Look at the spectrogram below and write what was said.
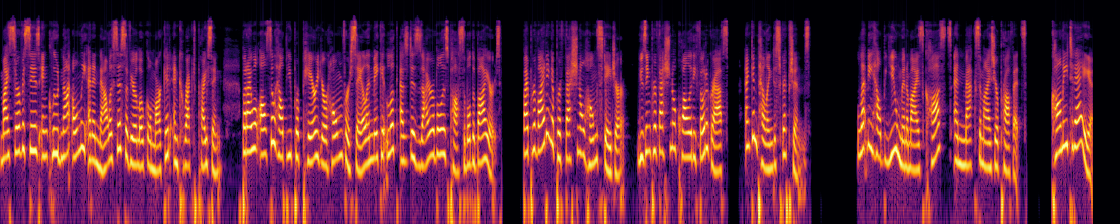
My services include not only an analysis of your local market and correct pricing, but I will also help you prepare your home for sale and make it look as desirable as possible to buyers by providing a professional home stager using professional quality photographs and compelling descriptions. Let me help you minimize costs and maximize your profits. Call me today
